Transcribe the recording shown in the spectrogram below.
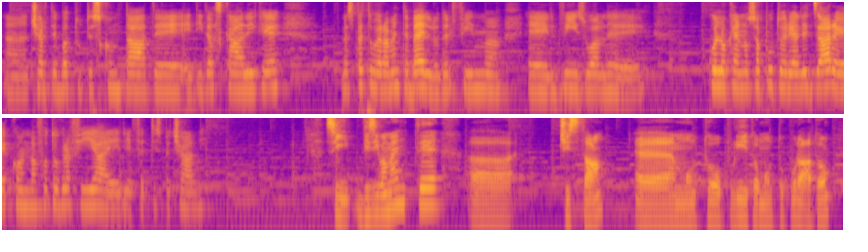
eh, certe battute scontate e didascaliche. L'aspetto veramente bello del film è il visual e quello che hanno saputo realizzare con la fotografia e gli effetti speciali. Sì, visivamente uh, ci sta, è molto pulito, molto curato.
